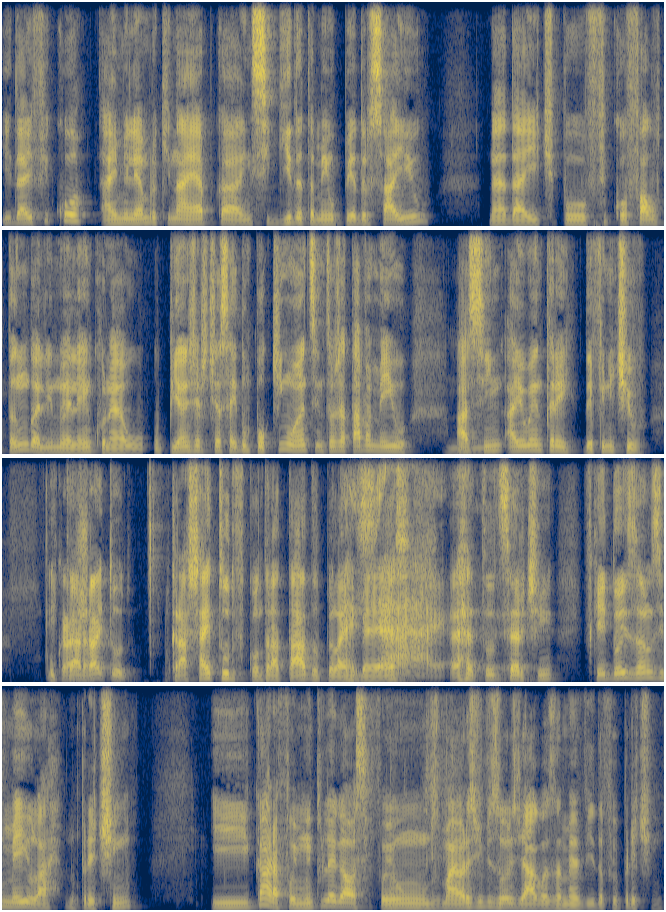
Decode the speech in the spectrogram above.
E daí ficou. Aí me lembro que na época, em seguida, também o Pedro saiu, né? Daí, tipo, ficou faltando ali no elenco, né? O, o Pianger tinha saído um pouquinho antes, então já tava meio assim. Aí eu entrei, definitivo. O crachá e tudo. crachá e tudo, fui contratado pela RBS. Ah, É, tudo certinho. Fiquei dois anos e meio lá no Pretinho. E, cara, foi muito legal, assim. Foi um dos maiores divisores de águas da minha vida, foi o Pretinho.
